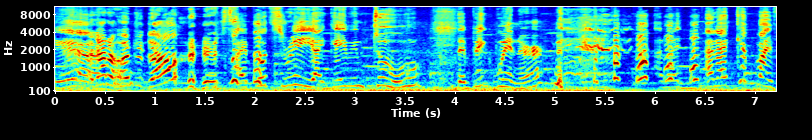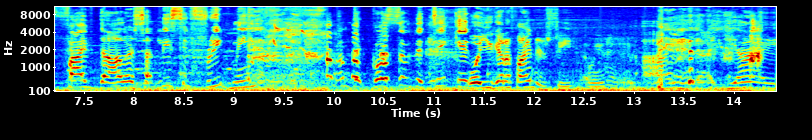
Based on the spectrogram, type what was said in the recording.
Yeah. I got a hundred dollars. I put three. I gave him two, the big winner, and I and I kept my five dollars. At least it freed me from the cost of the ticket. Well, you get a finder's fee. I mean, Ay, ay, ay,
